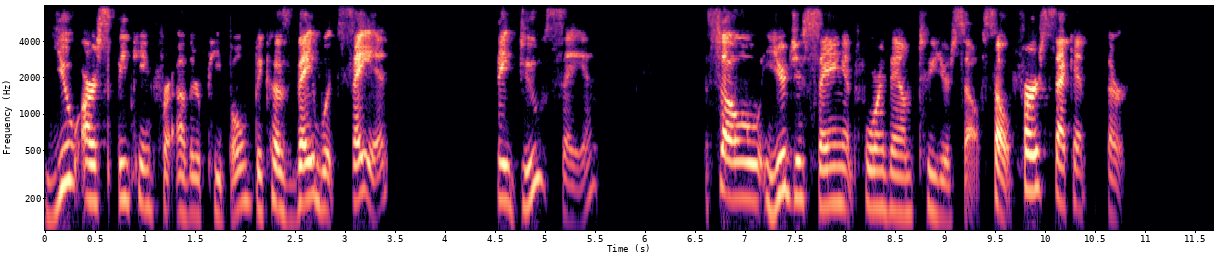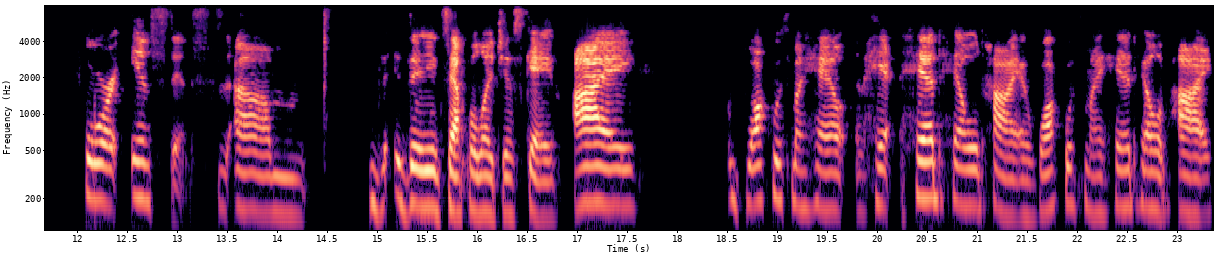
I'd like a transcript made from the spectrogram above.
You are speaking for other people because they would say it. They do say it. So you're just saying it for them to yourself. So first, second. For instance, um, the, the example I just gave, I walk with my hel- he- head held high. I walk with my head held high,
